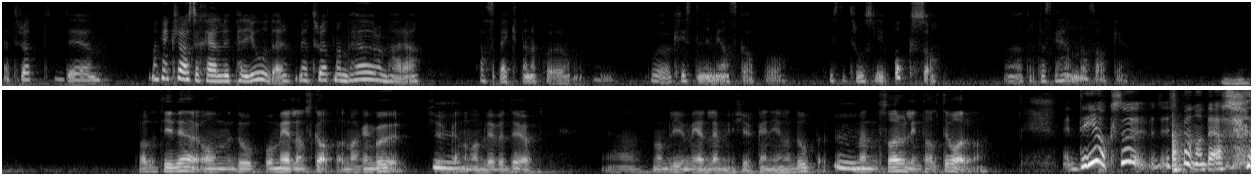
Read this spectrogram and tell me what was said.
Jag tror att det, man kan klara sig själv i perioder, men jag tror att man behöver de här aspekterna på, på kristen gemenskap och kristet trosliv också eh, för att det ska hända saker. Mm. Du talade tidigare om dop och medlemskap, att man kan gå ur kyrkan mm. när man blivit döpt. Eh, man blir ju medlem i kyrkan genom dopet. Mm. Men så har det väl inte alltid varit? Va? Det är också spännande. Alltså,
